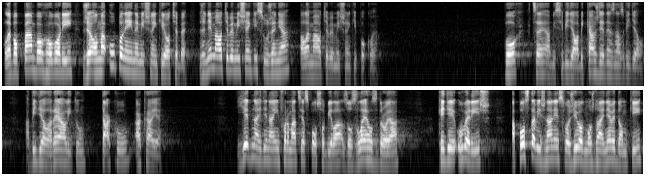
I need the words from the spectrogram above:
Lebo Pán Boh hovorí, že On má úplne iné myšlienky o tebe. Že nemá o tebe myšlienky súženia, ale má o tebe myšlienky pokoja. Boh chce, aby si videl, aby každý jeden z nás videl, a videl realitu takú, aká je. Jedna jediná informácia spôsobila zo zlého zdroja, keď jej uveríš a postavíš na nej svoj život, možno aj nevedomky,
